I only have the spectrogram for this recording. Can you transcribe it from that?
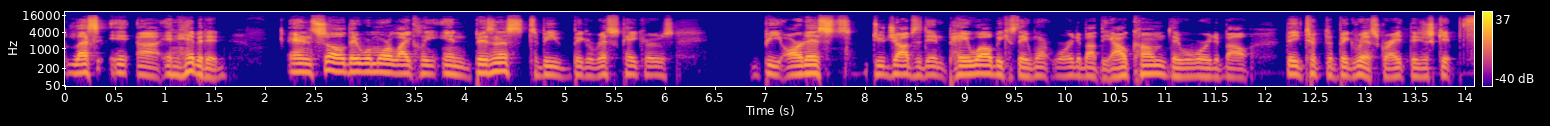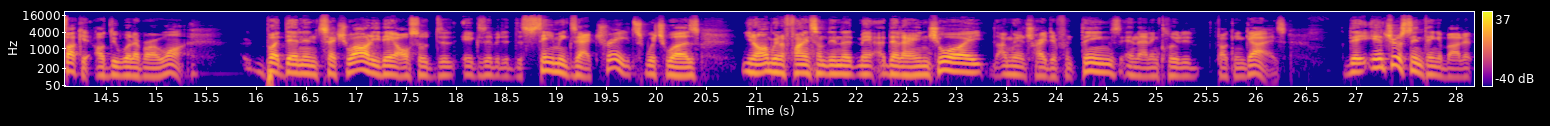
less uh, inhibited, and so they were more likely in business to be bigger risk takers, be artists, do jobs that didn't pay well because they weren't worried about the outcome. They were worried about they took the big risk, right? They just get fuck it, I'll do whatever I want but then in sexuality they also d- exhibited the same exact traits which was you know i'm going to find something that may, that i enjoy i'm going to try different things and that included fucking guys. The interesting thing about it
